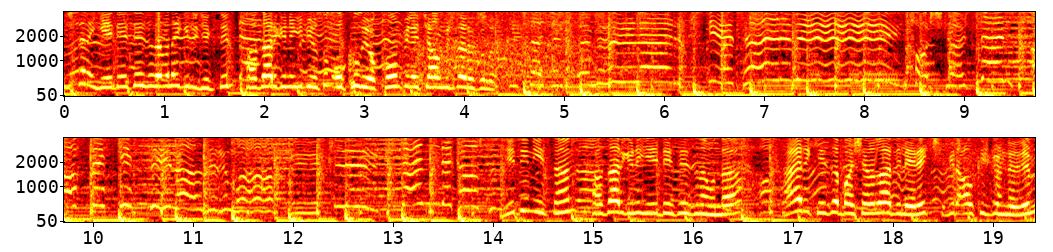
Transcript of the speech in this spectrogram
Düşünsene YDS sınavına gireceksin. Pazar günü gidiyorsun okul yok. Komple çalmışlar okulu. Nisan pazar günü YDS sınavında herkese başarılar dileyerek bir alkış gönderelim.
